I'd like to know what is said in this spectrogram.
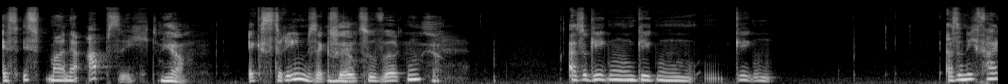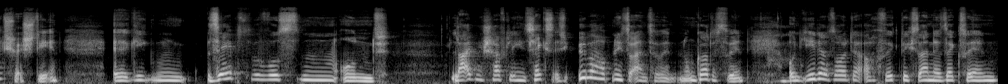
es ist meine Absicht, ja. extrem sexuell ja. zu wirken. Also gegen gegen gegen also nicht falsch verstehen, äh, gegen selbstbewussten und leidenschaftlichen Sex ist überhaupt nichts einzuwenden, um Gottes Willen. Mhm. Und jeder sollte auch wirklich seine sexuellen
